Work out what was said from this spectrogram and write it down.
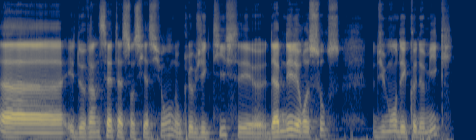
euh, et de 27 associations. Donc l'objectif, c'est euh, d'amener les ressources du monde économique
